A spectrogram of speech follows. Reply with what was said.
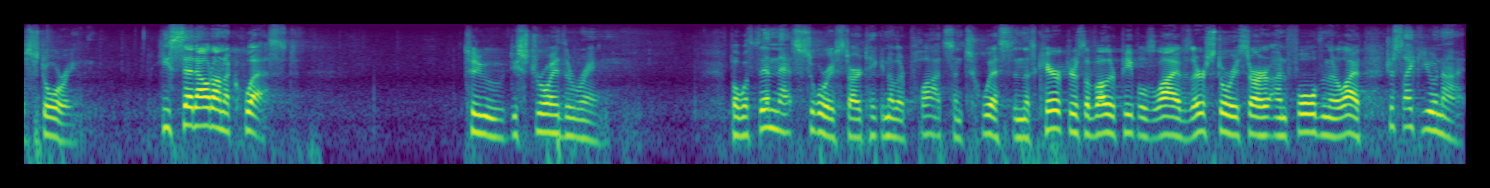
the story. He set out on a quest to destroy the ring. But within that story started taking other plots and twists, and the characters of other people's lives, their stories started to unfold in their life, just like you and I.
